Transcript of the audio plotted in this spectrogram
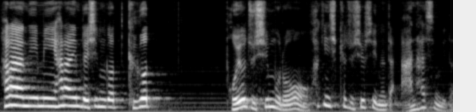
하나님이 하나님 되신 것 그것 보여주심으로 확인시켜 주실 수 있는데 안 하십니다.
